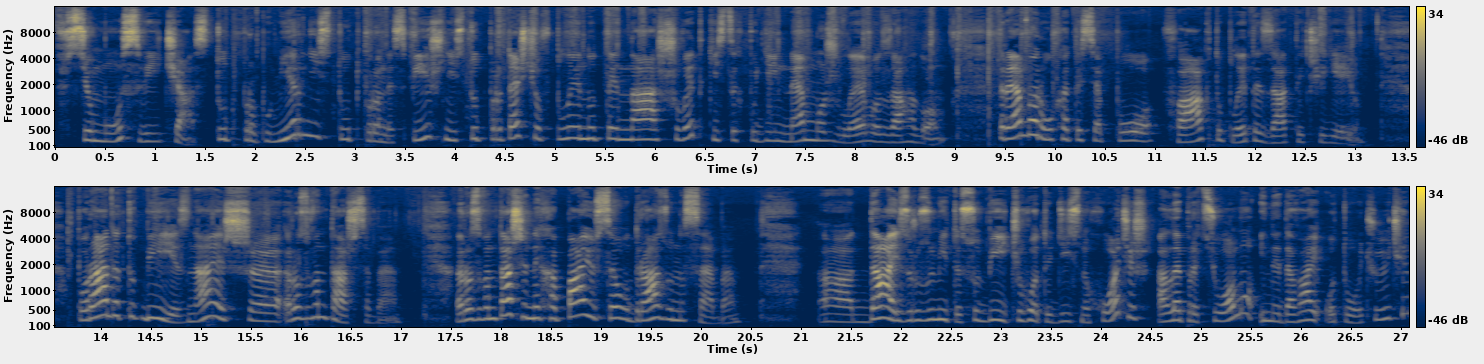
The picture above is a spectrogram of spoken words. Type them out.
Всьому свій час. Тут про помірність, тут про неспішність, тут про те, що вплинути на швидкість цих подій неможливо загалом. Треба рухатися по факту, плити за течією. Порада тобі, знаєш, е, розвантаж себе. Розвантаж і не хапай усе одразу на себе. Дай зрозуміти собі, чого ти дійсно хочеш, але при цьому і не давай оточуючим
